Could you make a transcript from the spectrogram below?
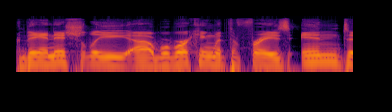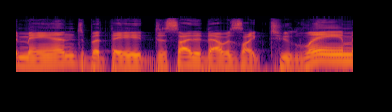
they initially uh, were working with the phrase in demand, but they decided that was like too lame.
